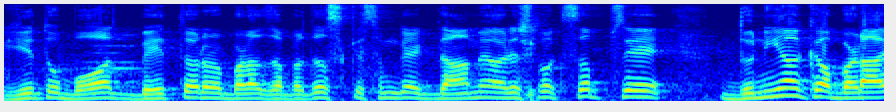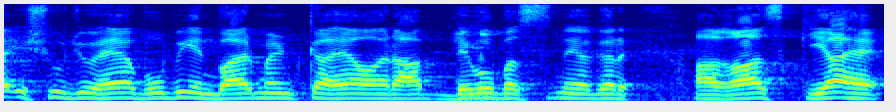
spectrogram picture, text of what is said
ये तो बहुत बेहतर और बड़ा ज़बरदस्त किस्म का इकदाम है और इस वक्त सबसे दुनिया का बड़ा इशू जो है वो भी इन्वायरमेंट का है और आप डेवो बस ने अगर आगाज़ किया है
